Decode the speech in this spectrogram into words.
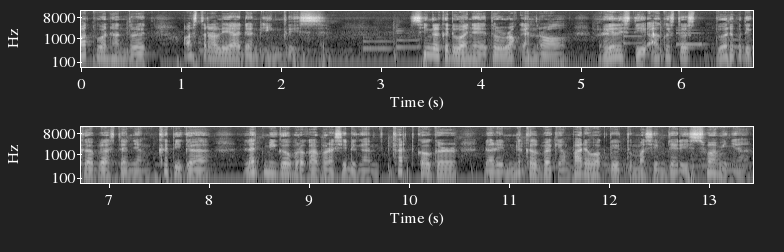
Hot 100 Australia dan Inggris. Single keduanya yaitu Rock and Roll, rilis di Agustus 2013 dan yang ketiga, Let Me Go berkolaborasi dengan Kurt Coger dari Nickelback yang pada waktu itu masih menjadi suaminya,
